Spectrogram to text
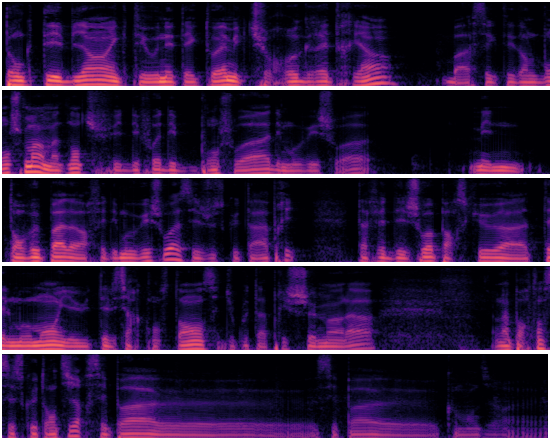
Tant que t'es bien et que t'es honnête avec toi-même et que tu regrettes rien, bah, c'est que t'es dans le bon chemin. Maintenant, tu fais des fois des bons choix, des mauvais choix. Mais t'en veux pas d'avoir fait des mauvais choix, c'est juste que t'as appris. T'as fait des choix parce que à tel moment il y a eu telle circonstance et du coup t'as pris ce chemin-là. L'important c'est ce que t'en tires, c'est pas, euh, c'est pas, euh, comment dire, euh,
